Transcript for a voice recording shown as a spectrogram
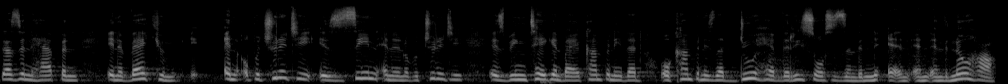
doesn't happen in a vacuum. An opportunity is seen and an opportunity is being taken by a company that, or companies that do have the resources and the, and, and, and the know how.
